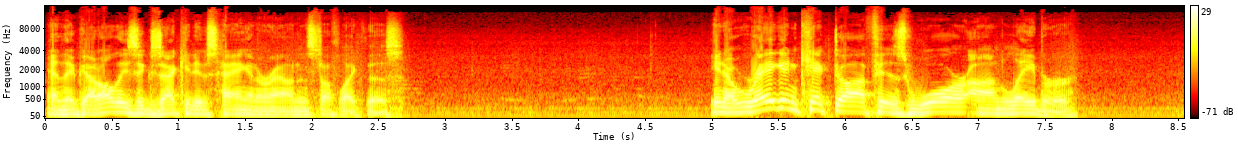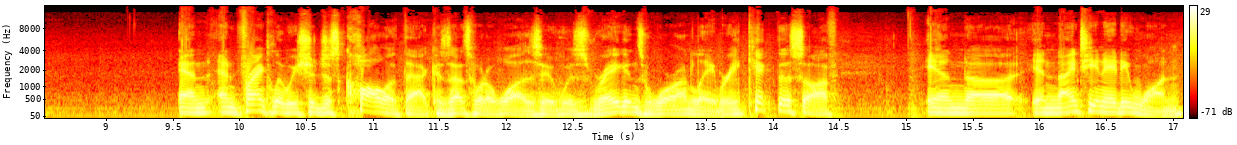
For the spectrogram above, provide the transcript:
and they've got all these executives hanging around and stuff like this. You know, Reagan kicked off his war on labor and, and frankly, we should just call it that because that's what it was. It was Reagan's war on labor. He kicked this off in, uh, in 1981,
